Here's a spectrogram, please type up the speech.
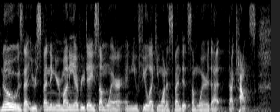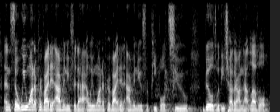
knows that you're spending your money every day somewhere and you feel like you want to spend it somewhere that, that counts. And so we want to provide an avenue for that and we want to provide an avenue for people to build with each other on that level.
